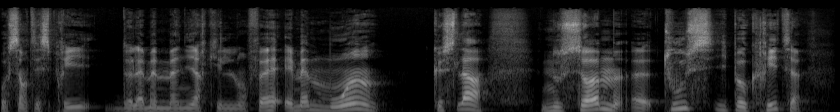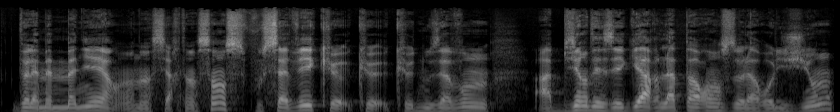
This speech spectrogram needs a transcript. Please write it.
au Saint-Esprit de la même manière qu'ils l'ont fait, et même moins que cela. Nous sommes euh, tous hypocrites de la même manière, en un certain sens. Vous savez que, nous avons à bien des égards l'apparence de la religion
